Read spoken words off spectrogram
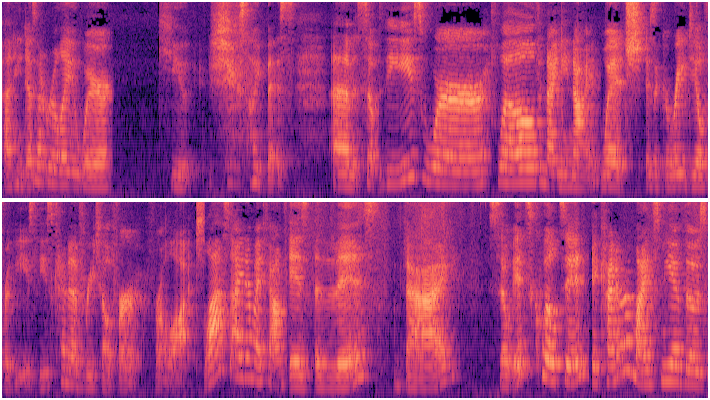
and he doesn't really wear cute shoes like this. Um, so these were $12.99, which is a great deal for these. These kind of retail for, for a lot. Last item I found is this bag. So it's quilted. It kind of reminds me of those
